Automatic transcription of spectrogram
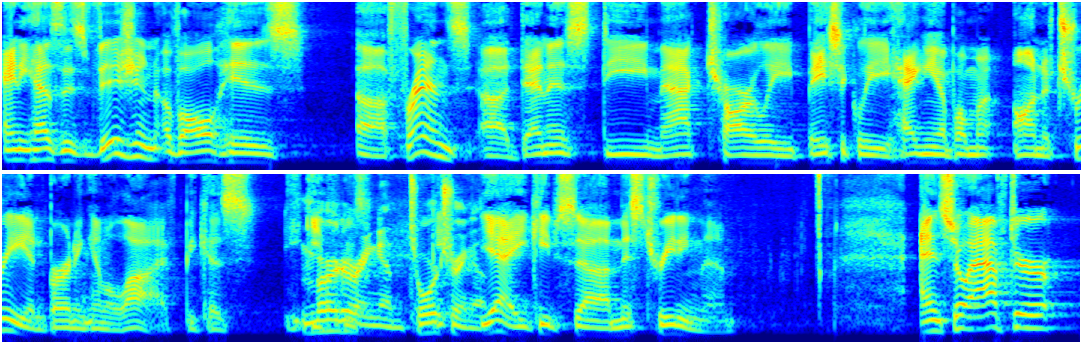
and he has this vision of all his uh, friends, uh, Dennis, Dee, Mac, Charlie, basically hanging up on, on a tree and burning him alive because he keeps Murdering him, torturing him. Yeah, he keeps uh, mistreating them. And so after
